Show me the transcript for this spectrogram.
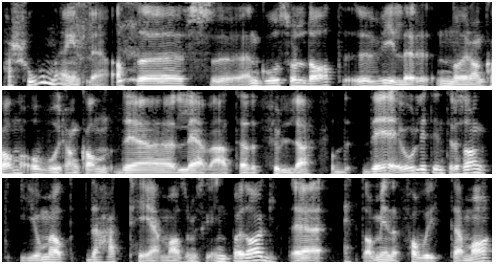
person, egentlig. At uh, en god soldat eh, hviler når han kan, og hvor han kan. Det lever jeg til det fulle. Og det- er jo litt interessant, i og med at det her temaet som vi skal inn på i dag, det er et av mine favorittemaer.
